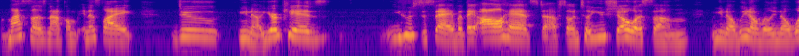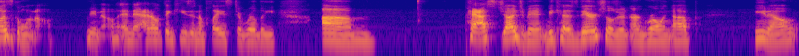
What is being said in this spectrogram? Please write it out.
but my son's not going to be. And it's like, dude, you know, your kids, who's to say, but they all had stuff. So until you show us some, you know, we don't really know what's going on, you know, and I don't think he's in a place to really um pass judgment because their children are growing up, you know,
